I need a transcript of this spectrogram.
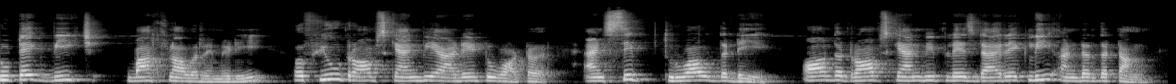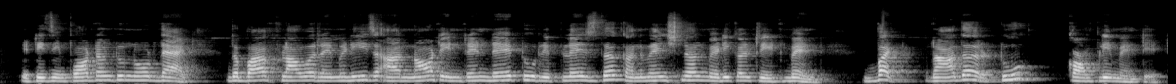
To take beech Bach flower remedy, a few drops can be added to water and sipped throughout the day or the drops can be placed directly under the tongue. It is important to note that the Bach flower remedies are not intended to replace the conventional medical treatment but rather to complement it.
